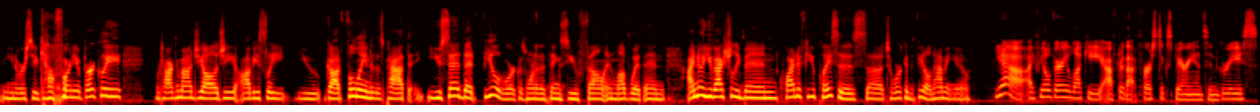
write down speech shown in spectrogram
the University of California, Berkeley. We're talking about geology. Obviously, you got fully into this path. You said that field work was one of the things you fell in love with. And I know you've actually been quite a few places uh, to work in the field, haven't you? Yeah, I feel very lucky after that first experience in Greece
